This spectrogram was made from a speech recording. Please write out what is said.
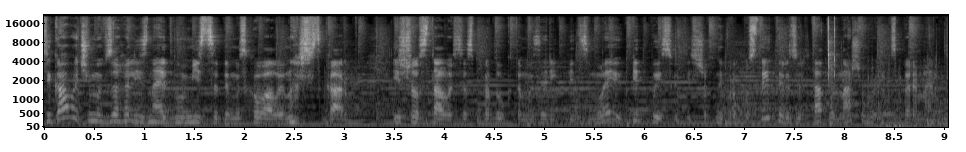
Цікаво, чи ми взагалі знайдемо місце, де ми сховали наш скарб, і що сталося з продуктами за рік під землею. Підписуйтесь, щоб не пропустити результати нашого експерименту.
